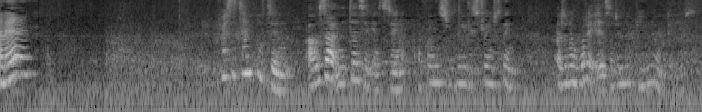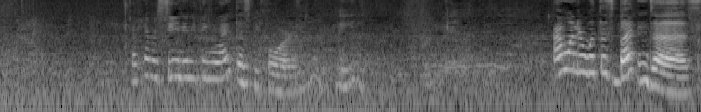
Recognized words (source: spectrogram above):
On in. Professor Templeton, I was out in the desert yesterday and I found this really strange thing. I don't know what it is. I don't know if you know what it is. I've never seen anything like this before. Me either. I wonder what this button does.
